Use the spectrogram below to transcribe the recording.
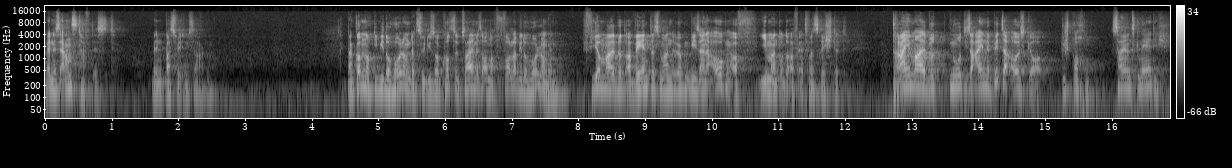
wenn es ernsthaft ist, wenn, was wir ihm sagen. Dann kommt noch die Wiederholung dazu. Dieser kurze Psalm ist auch noch voller Wiederholungen. Viermal wird erwähnt, dass man irgendwie seine Augen auf jemand oder auf etwas richtet. Dreimal wird nur diese eine Bitte ausgesprochen. Sei uns gnädig,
